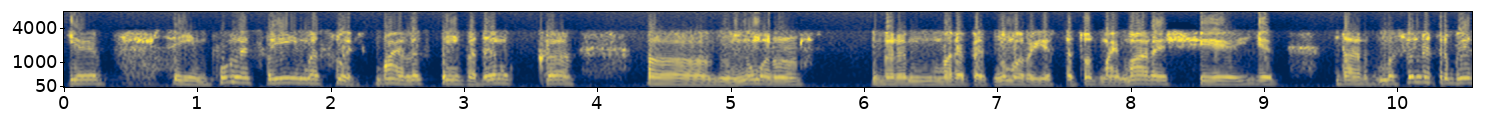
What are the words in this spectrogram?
E, se impune să iei măsuri, mai ales când vedem că uh, numărul mă repet, numărul este tot mai mare și e, dar măsurile trebuie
